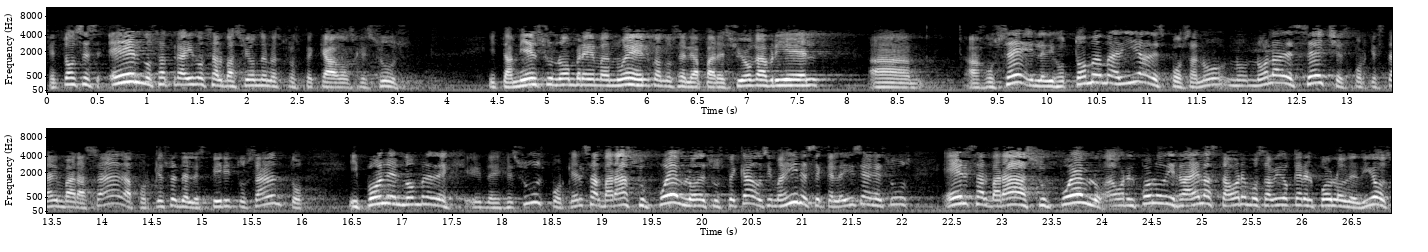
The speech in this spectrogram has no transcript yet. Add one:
Entonces, Él nos ha traído salvación de nuestros pecados, Jesús. Y también su nombre Emanuel, cuando se le apareció Gabriel a, a, José y le dijo, toma María de esposa, no, no, no la deseches porque está embarazada, porque eso es del Espíritu Santo y pone el nombre de, Jesús porque Él salvará a su pueblo de sus pecados. Imagínense que le dice a Jesús, Él salvará a su pueblo. Ahora, el pueblo de Israel hasta ahora hemos sabido que era el pueblo de Dios,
